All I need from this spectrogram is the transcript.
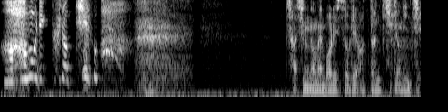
아무리 그렇기로 자식놈의 머릿속에 어떤 지경인지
